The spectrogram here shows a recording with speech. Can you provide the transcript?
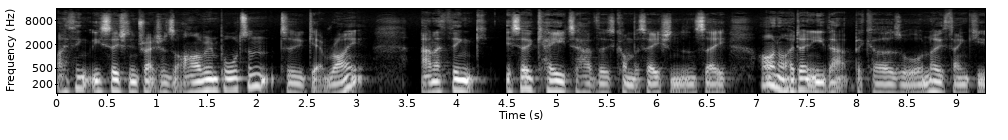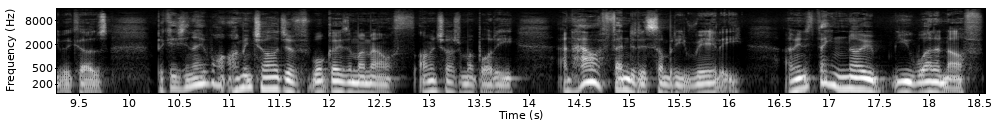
I think these social interactions are important to get right. And I think it's okay to have those conversations and say, oh no, I don't eat that because, or no, thank you because. Because you know what? I'm in charge of what goes in my mouth, I'm in charge of my body. And how offended is somebody really? I mean, if they know you well enough,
